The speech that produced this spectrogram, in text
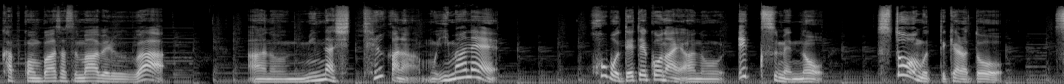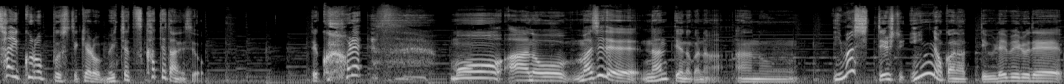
カプコン VS マーベルは、あの、みんな知ってるかな？もう今ね、ほぼ出てこない、あの、X メンのストームってキャラと、サイクロップスってキャラをめっちゃ使ってたんですよ。で、これ、もう、あの、マジで、なんていうのかな、あの、今知ってる人いんのかなっていうレベルで、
